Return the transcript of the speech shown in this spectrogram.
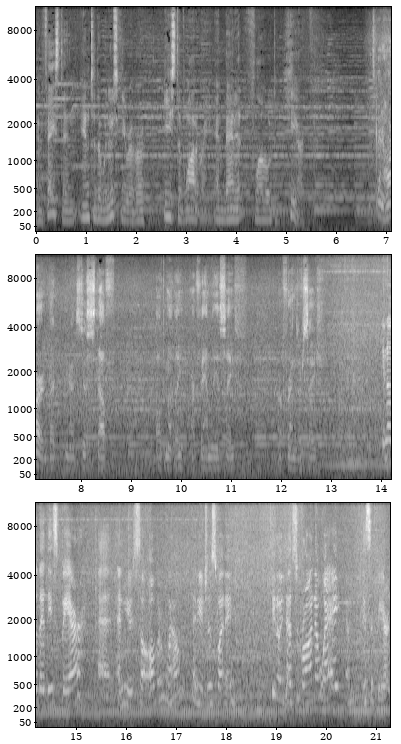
and Fayston into the Winooski River east of Waterbury, and then it flowed here. It's been hard, but you know, it's just stuff. Ultimately, our family is safe, our friends are safe. You know, the despair, and, and you're so overwhelmed that you just want to, you know, just run away and disappear.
